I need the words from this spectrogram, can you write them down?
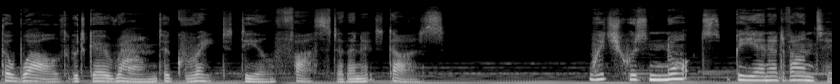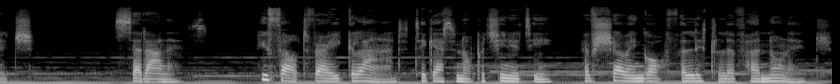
the world would go round a great deal faster than it does. Which would not be an advantage, said Alice, who felt very glad to get an opportunity of showing off a little of her knowledge.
